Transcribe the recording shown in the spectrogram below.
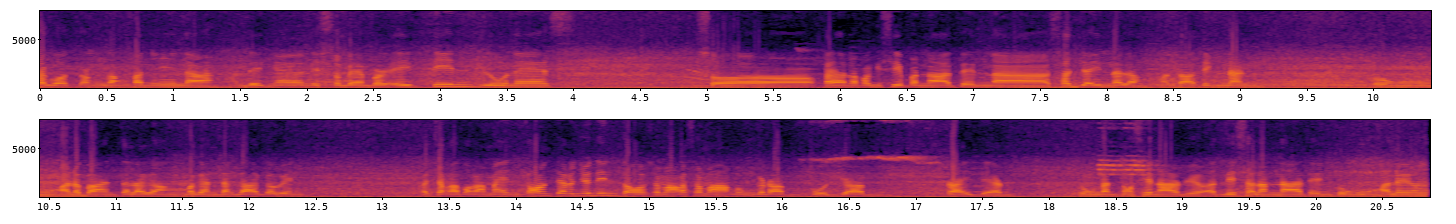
sagot hanggang kanina. Ang date ngayon is November 18 lunes. So kaya napag-isipan natin na sadyain na lang at tatignan kung ano ba ang talagang magandang gagawin. At saka baka ma-encounter nyo din to sa mga kasama kong grab food grab rider kung gantong senaryo. At least alam natin kung ano yung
